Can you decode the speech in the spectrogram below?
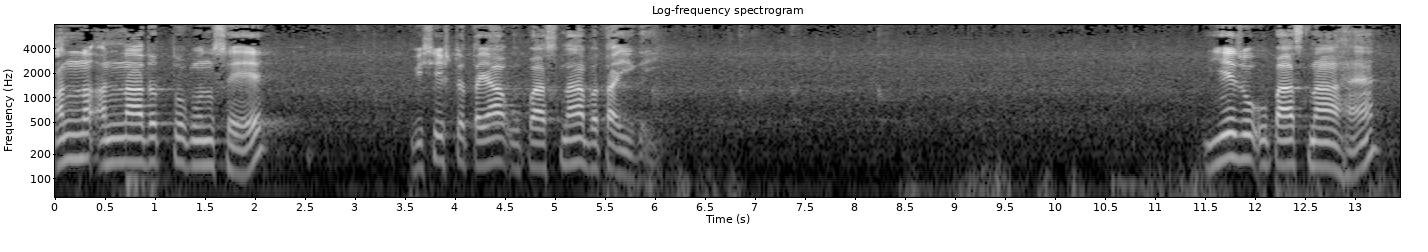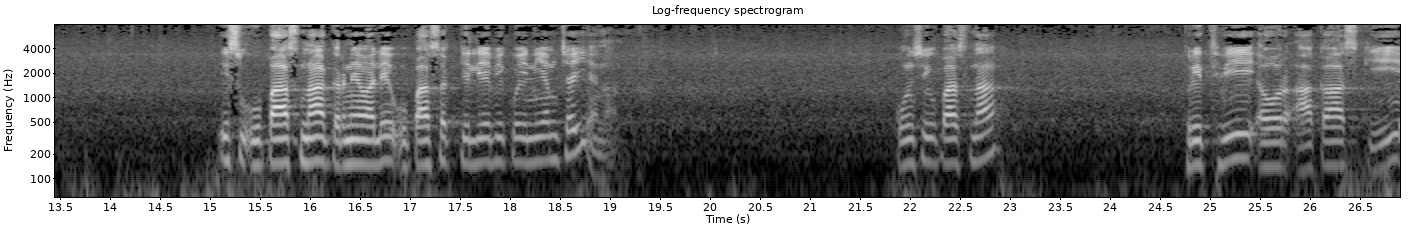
अन्न अन्नादत्व गुण से विशिष्टतया उपासना बताई गई। ये जो उपासना है, इस उपासना करने वाले उपासक के लिए भी कोई नियम चाहिए ना? कौन सी उपासना? पृथ्वी और आकाश की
